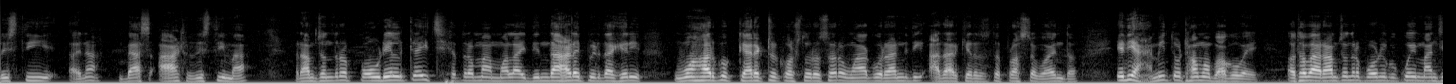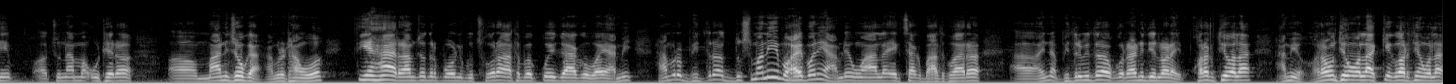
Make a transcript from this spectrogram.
रिस्ती होइन ब्यास आठ रिस्तीमा रामचन्द्र पौडेलकै क्षेत्रमा मलाई दिनदहाडै पिट्दाखेरि उहाँहरूको क्यारेक्टर कस्तो रहेछ र उहाँको राजनीतिक आधार के रहेछ जस्तो प्रश्न भयो नि त। यदि हामी त्यो ठाउँमा भएको भए अथवा रामचन्द्र पौडेलको कोही मान्छे चुनावमा उठेर मानिचौका हाम्रो ठाउँ हो त्यहाँ रामचन्द्र पौडेलको छोरा अथवा कोही गएको भए हामी हाम्रो भित्र दुश्मनी भए पनि हामीले उहाँलाई एक छाक भात खुवाएर होइन भित्रभित्रको राजनीति लडाइँ फरक थियो होला हामी हराउँथ्यौँ होला के गर्थ्यौँ होला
